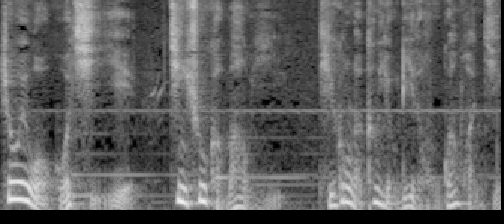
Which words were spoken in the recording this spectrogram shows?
这为我国企业进出口贸易提供了更有利的宏观环境，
